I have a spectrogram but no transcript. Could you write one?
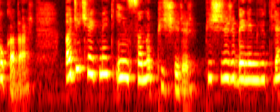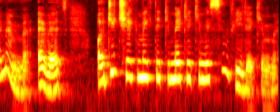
Bu kadar. Acı çekmek insanı pişirir. Pişirir benim yüklemim mi? Evet. Acı çekmekteki mek ekim isim fiil ekim mi?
